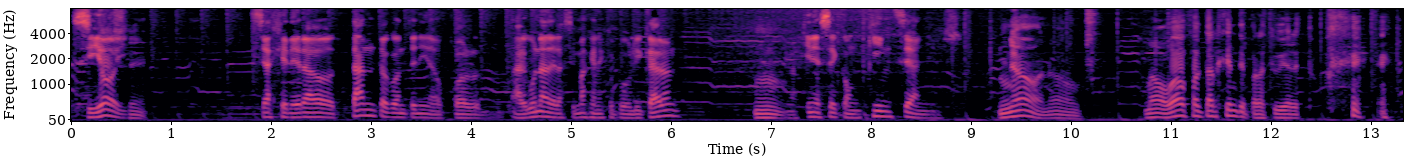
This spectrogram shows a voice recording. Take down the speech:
Si hoy sí. se ha generado tanto contenido por algunas de las imágenes que publicaron, Mm. imagínense con 15 años. No, no. No, va a faltar gente para estudiar esto.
